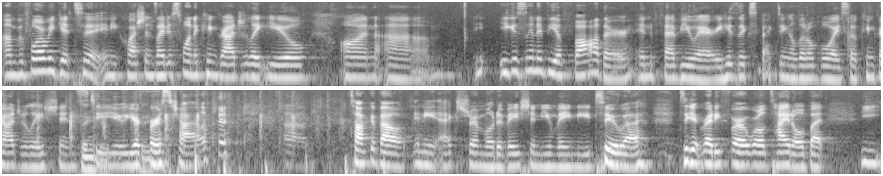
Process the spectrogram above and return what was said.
Um, before we get to any questions, I just want to congratulate you on. Um, is going to be a father in February. He's expecting a little boy, so congratulations Thank to you. you, your Thank first child. um, talk about any extra motivation you may need to uh, to get ready for a world title. But y-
